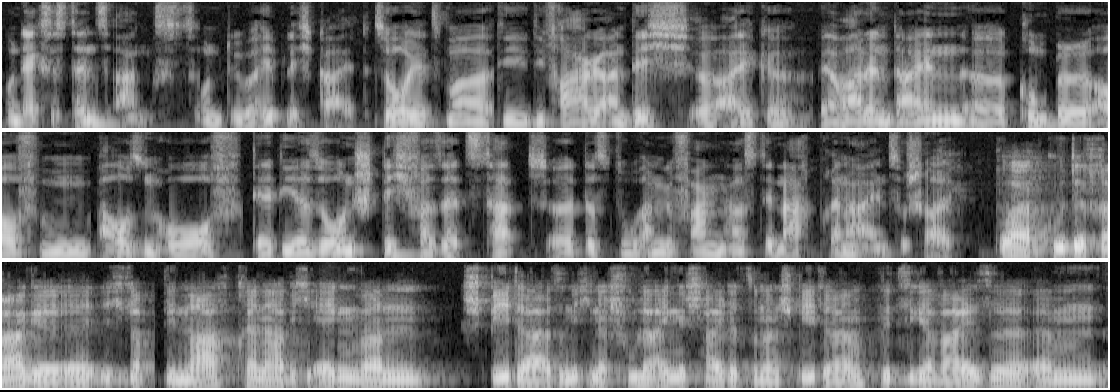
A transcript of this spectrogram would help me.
und Existenzangst und Überheblichkeit. So, jetzt mal die, die Frage an dich, äh, Eike. Wer war denn dein äh, Kumpel auf dem Pausenhof, der dir so einen Stich versetzt hat, äh, dass du angefangen hast, den Nachbrenner einzuschalten? Boah, gute Frage. Äh, ich glaube, den Nachbrenner habe ich irgendwann später, also nicht in der Schule eingeschaltet, sondern später. Witzigerweise ähm,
